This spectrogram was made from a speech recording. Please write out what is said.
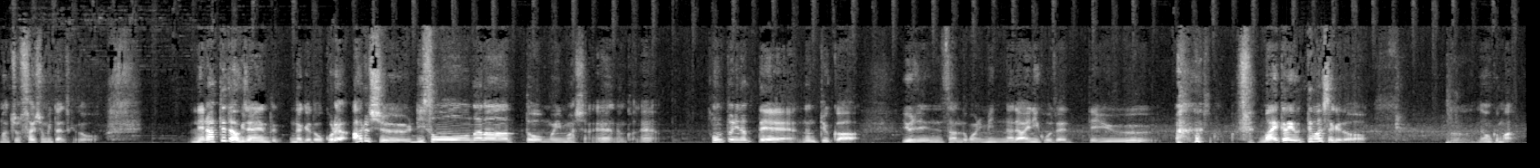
まあちょっと最初も言ったんですけど狙ってたわけじゃないんだけどこれある種理想だなと思いましたねなんかね。本当にだってなんていうかユジンさんのとこにみんなで会いに行こうぜっていう 毎回言ってましたけど、うん、なんかまあ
